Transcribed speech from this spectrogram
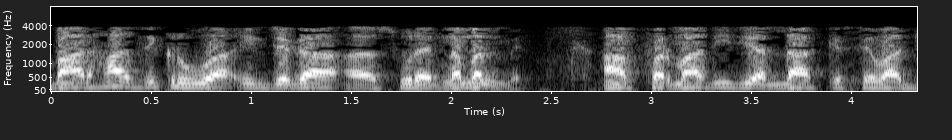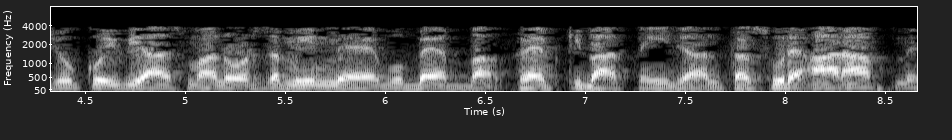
بارہا ذکر ہوا ایک جگہ سورہ نمل میں۔ آپ فرما دیجیے، اللہ کے سوا جو کوئی بھی آسمانوں اور زمین میں ہے، وہ غیب کی بات نہیں جانتا۔ سورہ آراف میں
